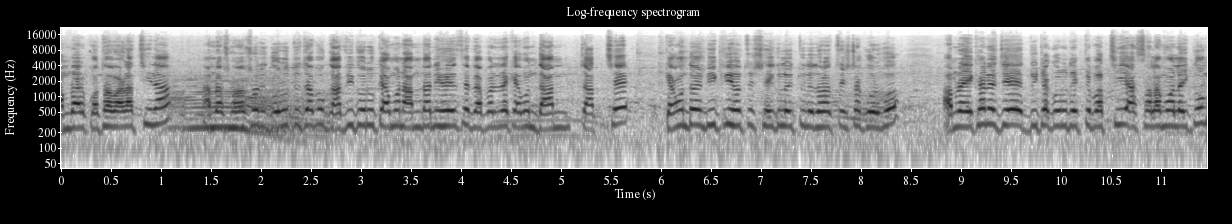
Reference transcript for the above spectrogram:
আমরা আর কথা বাড়াচ্ছি না। আমরা সরাসরি গরুতে যাব, গাভী গরু কেমন আমদানি হয়েছে, ব্যাপারীরা কেমন দাম চাচ্ছে, কেমন দামে বিক্রি হচ্ছে সেইগুলোই তুলে ধরার চেষ্টা করব। আমরা এখানে যে দুইটা গরু দেখতে পাচ্ছি, আসসালামু আলাইকুম।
